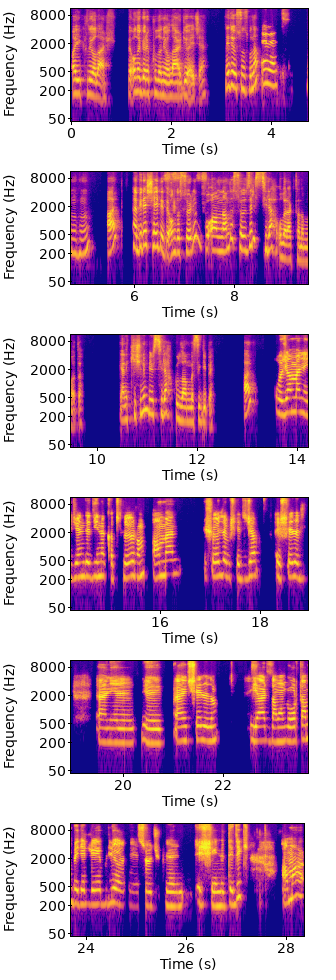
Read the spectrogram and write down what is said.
ayıklıyorlar ve ona göre kullanıyorlar diyor Ece. Ne diyorsunuz buna? Evet. Hı hı. Alp? Ha bir de şey dedi onu da söyleyeyim. Bu anlamda sözleri silah olarak tanımladı. Yani kişinin bir silah kullanması gibi. Alp? Hocam ben Ece'nin dediğine katılıyorum. Ama ben şöyle bir şey diyeceğim. E, şey dedik. Yani e, ben şey dedim. Yer, zaman ve ortam belirleyebiliyor e, sözcüklerin şeyini dedik. Ama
